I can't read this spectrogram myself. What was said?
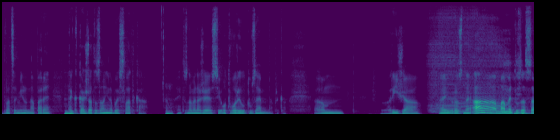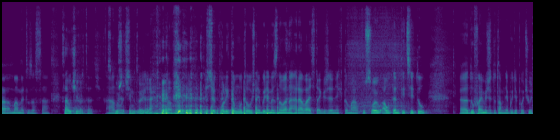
20 minút na pare, Mhm. mm-hmm. tak každá tá zelenina bude sladká. Áno. Hej, to znamená, že si otvoril tú zem napríklad. Um, rýža, hej, rôzne. A máme tu zasa, máme tu zasa Sa učí vrtať. Áno, či mu to. Vieš čo, kvôli tomu to už nebudeme znova nahrávať, takže nech to má tú svoju autenticitu. E, Dúfajme, že to tam nebude počuť.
